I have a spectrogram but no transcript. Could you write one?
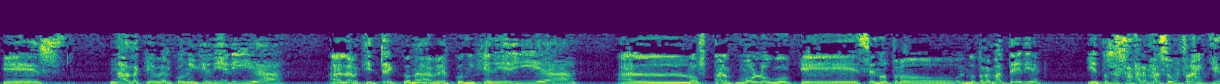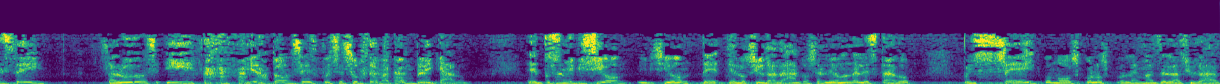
que es nada que ver con ingeniería, al arquitecto nada que ver con ingeniería, al oftalmólogo que es en otro en otra materia y entonces armas un Frankenstein. Saludos y, entonces pues es un tema complicado. Entonces mi visión, mi visión de, de los ciudadanos en León en el estado, pues sé y conozco los problemas de la ciudad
